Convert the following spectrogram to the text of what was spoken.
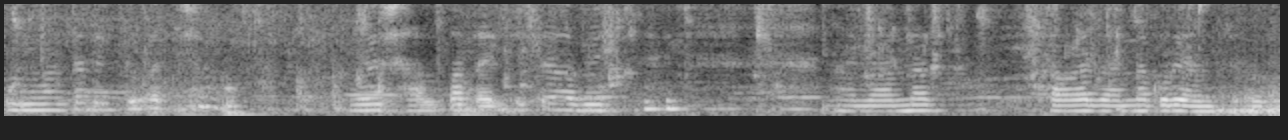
পরিমাণটা দেখতে পাচ্ছ? শাল পাতায় খেতে হবে। আর রান্না খাবার রান্না করে আনতে হবে।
